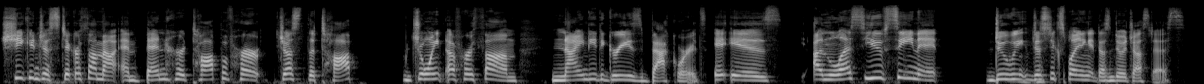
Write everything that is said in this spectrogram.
she can just stick her thumb out and bend her top of her, just the top joint of her thumb, ninety degrees backwards. It is unless you've seen it. Doing just explaining it doesn't do it justice.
